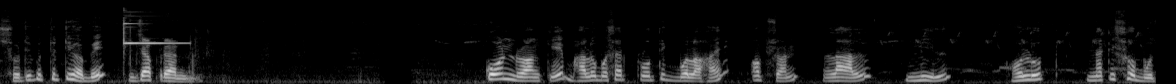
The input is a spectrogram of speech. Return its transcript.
সঠিক উত্তরটি হবে জাফরান। কোন রঙকে ভালোবাসার প্রতীক বলা হয়? অপশন, লাল, নীল, হলুদ নাকি সবুজ?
